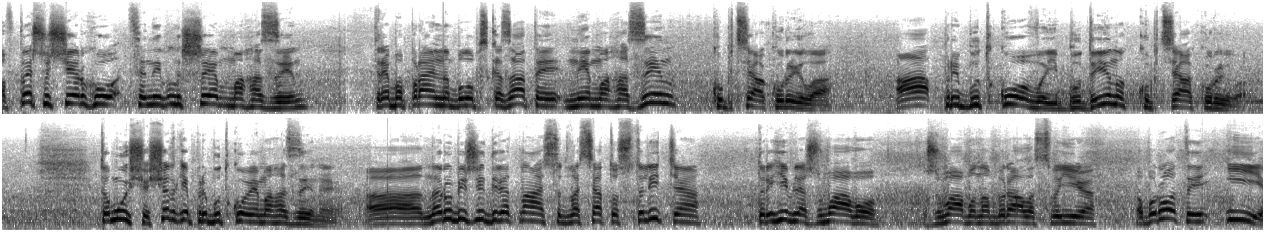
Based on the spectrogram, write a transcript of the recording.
В першу чергу це не лише магазин. Треба правильно було б сказати, не магазин купця Курила, а прибутковий будинок купця Курила. Тому що що таке прибуткові магазини? На рубежі 19-20 століття торгівля жваво, жваво набирала свої обороти, і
